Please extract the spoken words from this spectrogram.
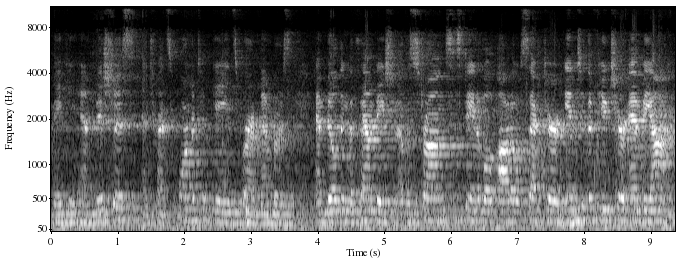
making ambitious and transformative gains for our members and building the foundation of a strong, sustainable auto sector into the future and beyond.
